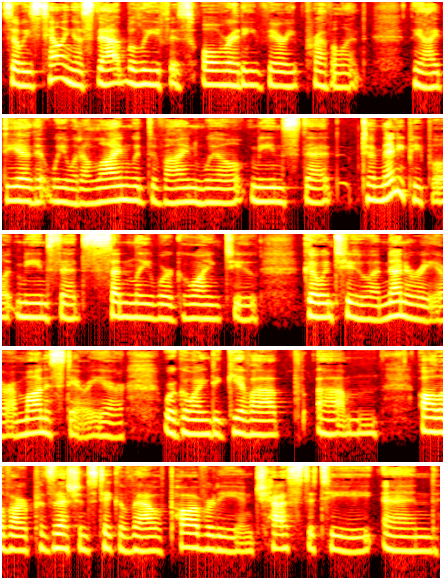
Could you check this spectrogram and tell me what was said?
So he's telling us that belief is already very prevalent. The idea that we would align with divine will means that to many people, it means that suddenly we're going to go into a nunnery or a monastery, or we're going to give up um, all of our possessions, take a vow of poverty and chastity. And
